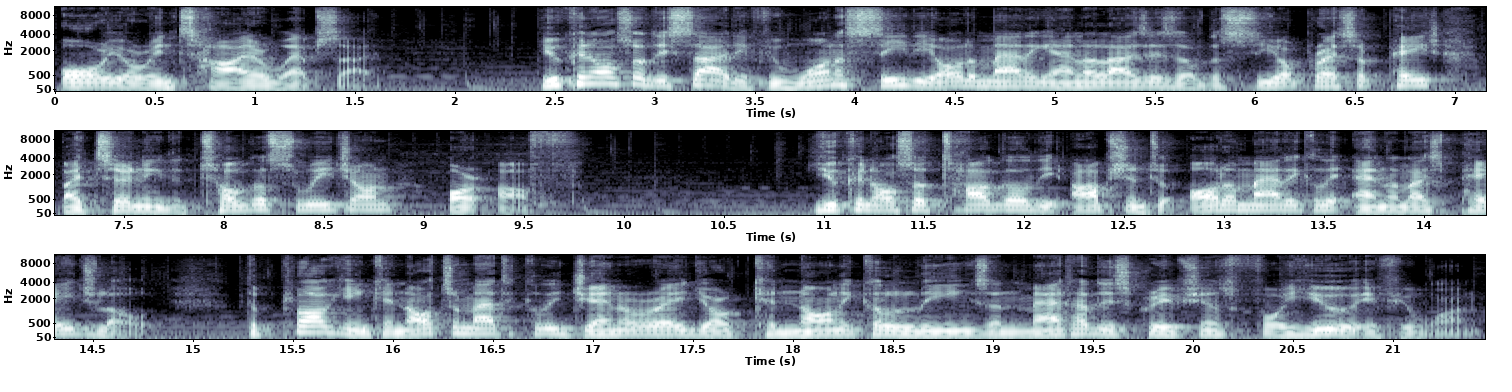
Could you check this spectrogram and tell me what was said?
or your entire website. You can also decide if you want to see the automatic analysis of the SEOPressor page by turning the toggle switch on or off. You can also toggle the option to automatically analyze page load. The plugin can automatically generate your canonical links and meta descriptions for you if you want.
